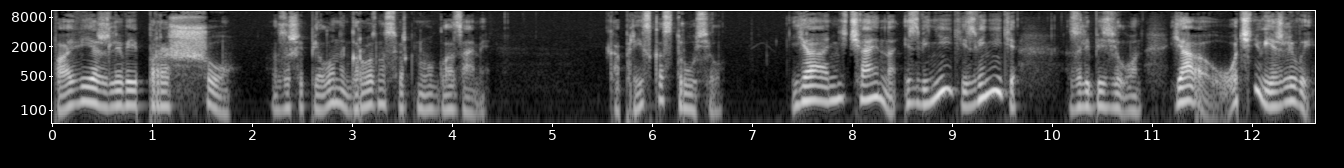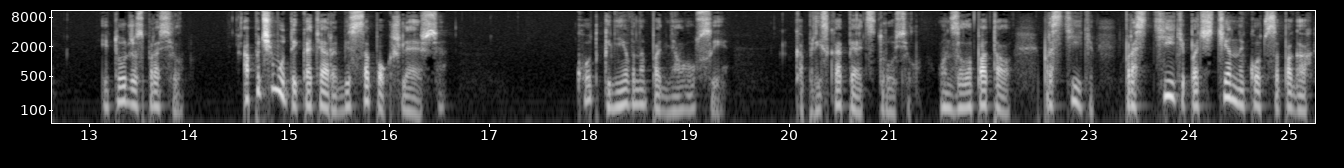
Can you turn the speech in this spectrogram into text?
«Повежливей прошу!» — зашипел он и грозно сверкнул глазами. Каприска струсил. «Я нечаянно. Извините, извините», — залебезил он. «Я очень вежливый». И тут же спросил. «А почему ты, котяра, без сапог шляешься?» Кот гневно поднял усы. Каприска опять струсил. Он залопотал. «Простите, простите, почтенный кот в сапогах.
